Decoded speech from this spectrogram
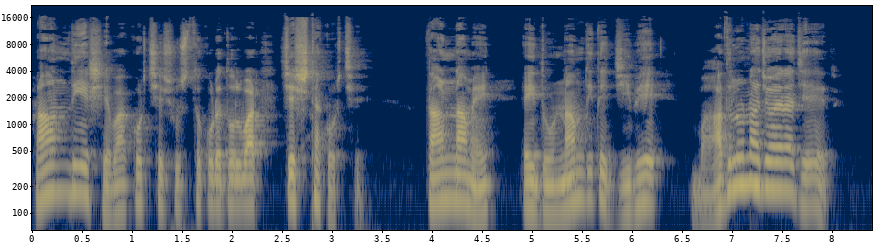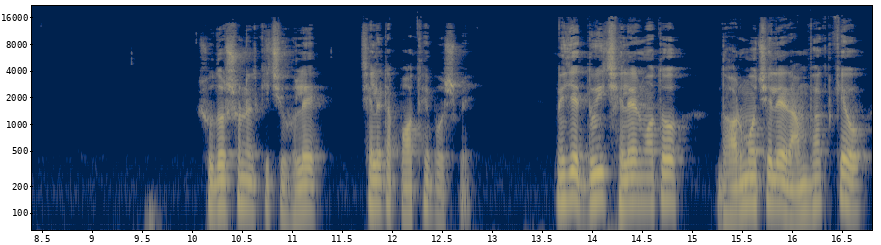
প্রাণ দিয়ে সেবা করছে, সুস্থ করে তোলবার চেষ্টা করছে। তার নামে এই দুর্নাম দিতে জিভে বাঁধল না জয়রাজের। সুদর্শনের কিছু হলে ছেলেটা পথে বসবে। নিজের দুই ছেলের মতো ধর্ম ছেলে রামভক্তকেও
